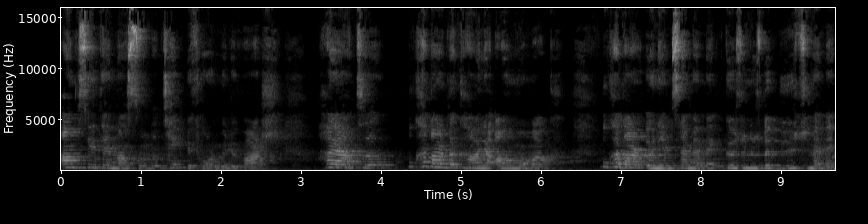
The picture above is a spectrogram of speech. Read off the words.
Anksiyetenin aslında tek bir formülü var. Hayatı bu kadar da kale almamak, bu kadar önemsememek, gözünüzde büyütmemek,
